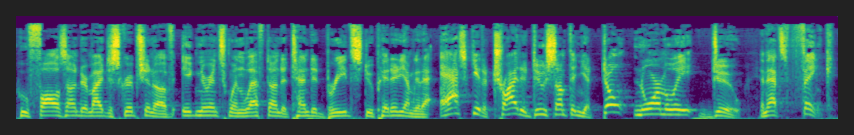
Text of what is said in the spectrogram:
who falls under my description of ignorance when left unattended breeds stupidity, I'm going to ask you to try to do something you don't normally do, and that's think.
